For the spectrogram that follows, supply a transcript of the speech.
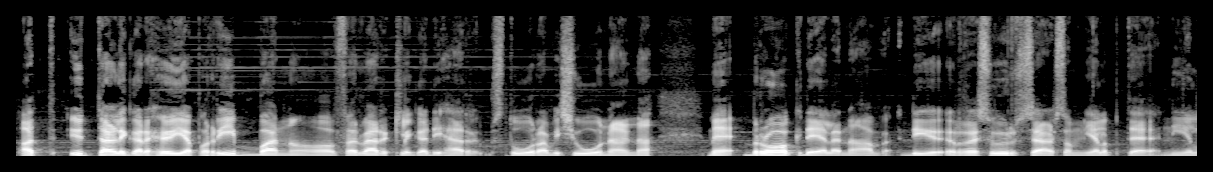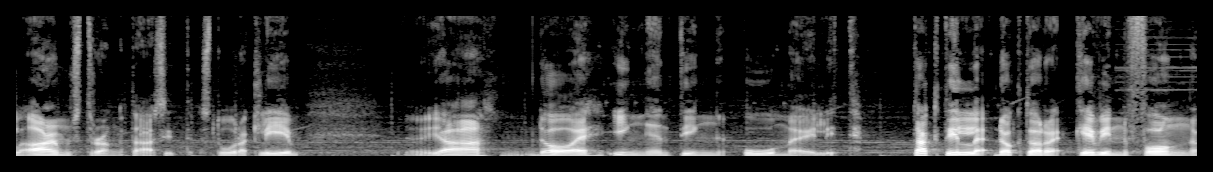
att ytterligare höja på ribban och förverkliga de här stora visionerna med bråkdelen av de resurser som hjälpte Neil Armstrong ta sitt stora kliv, ja, då är ingenting omöjligt. Tack till Dr. Kevin Fong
